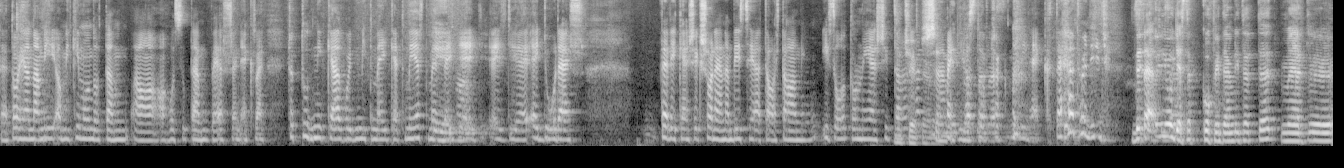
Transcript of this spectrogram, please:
Tehát olyan, ami, ami kimondottam a, a hosszú távú versenyekre. Csak tudni kell, hogy mit, melyiket miért, mert Így egy, van. egy, egy, egy órás tevékenység során a BCA tartalmú izotoniás ital, Nincs értelme. Semmi megiasztok, csak minek. Tehát, hogy így De Selfie jó, hogy ezt a koffeint említetted, mert ö,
